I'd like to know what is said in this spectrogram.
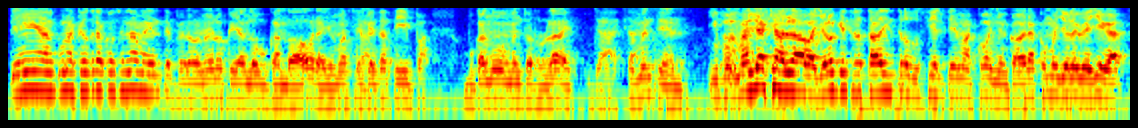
tiene alguna que otra cosa en la mente, pero no es lo que yo ando buscando ahora. Yo me acerqué a esta tipa buscando un momento rulay. Ya, ¿Tú me entiendes? Y por más ya que hablaba, yo lo que trataba de introducir el tema, coño, que ahora como yo le voy a llegar,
